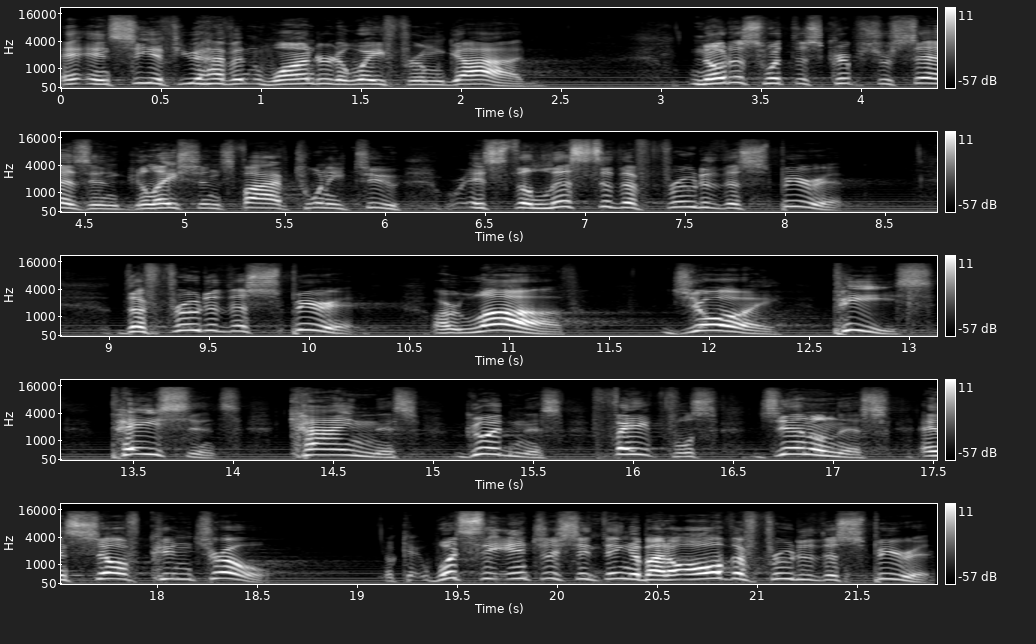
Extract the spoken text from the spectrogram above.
and, and see if you haven't wandered away from God. Notice what the scripture says in Galatians 5 22. It's the list of the fruit of the Spirit. The fruit of the Spirit are love, joy, peace, patience, kindness, goodness, faithfulness, gentleness, and self control. Okay, what's the interesting thing about all the fruit of the Spirit?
